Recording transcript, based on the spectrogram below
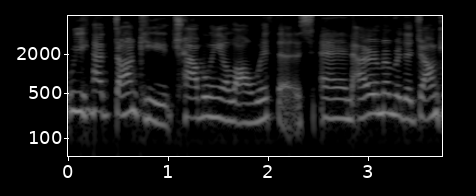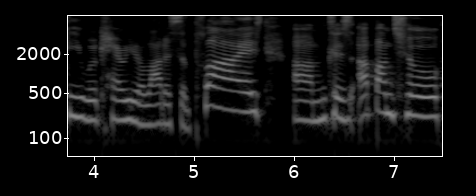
we had donkey traveling along with us. And i remember the donkey would carry a lot of supplies because um, up until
